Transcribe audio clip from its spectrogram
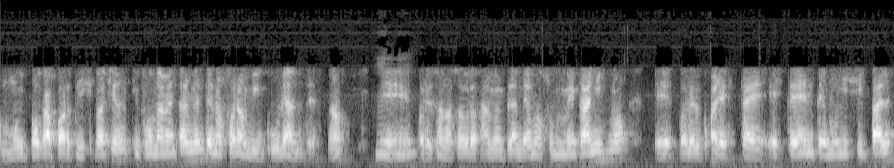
muy poca participación y fundamentalmente no fueron vinculantes, ¿no? Eh, por eso nosotros también planteamos un mecanismo por el cual este, este ente municipal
